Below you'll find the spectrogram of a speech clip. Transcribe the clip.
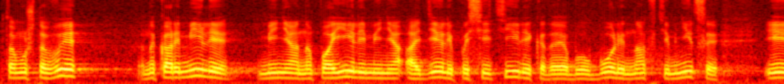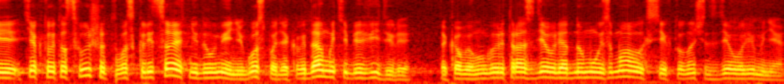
потому что вы накормили меня, напоили меня, одели, посетили, когда я был болен, наг в темнице. И те, кто это слышит, восклицают недоумение, Господи, а когда мы Тебя видели таковым? Он говорит, раз сделали одному из малых сих, то значит сделали мне.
